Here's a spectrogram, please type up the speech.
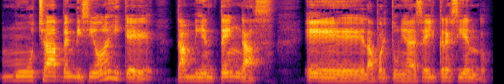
muchas bendiciones y que también tengas eh, la oportunidad de seguir creciendo.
